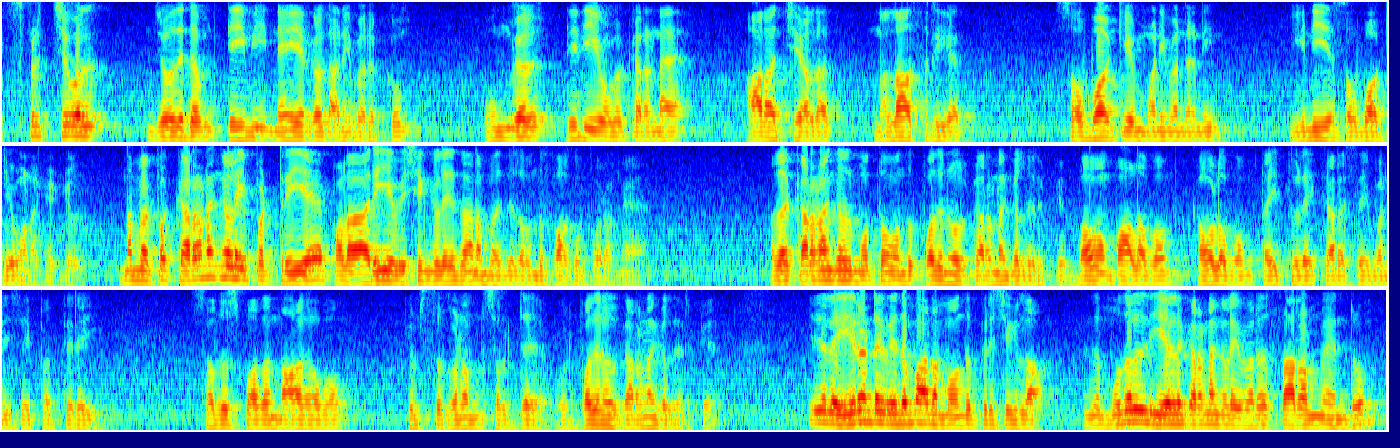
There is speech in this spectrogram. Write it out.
Spiritual ஜோதிடம் TV நேயர்கள் அனைவருக்கும் உங்கள் திதியோக கரண ஆராய்ச்சியாளர் நல்லாசிரியர் சௌபாக்கிய மணிவண்ணனின் இனிய சௌபாக்கிய வணக்கங்கள். நம்ம இப்போ கரணங்களை பற்றிய பல அரிய விஷயங்களை தான் நம்ம இதில் வந்து பார்க்க போகிறோங்க அதாவது கரணங்கள் மொத்தம் வந்து பதினோரு கரணங்கள் இருக்குது பவம் பாலவம் கௌலவம் தைத்துளை கரசை வனிசை பத்திரை சதுஸ்பாதம் நாகவம் கிம்சகுணம்னு சொல்லிட்டு ஒரு பதினோரு கரணங்கள் இருக்குது இதில் இரண்டு விதமாக நம்ம வந்து பிரிச்சுக்கலாம். இந்த முதல் ஏழு கரணங்களை வர சரம் என்றும்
